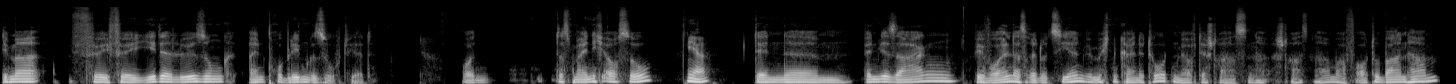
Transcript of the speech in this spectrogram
immer für, für jede Lösung ein Problem gesucht wird. Und das meine ich auch so. Ja. Denn ähm, wenn wir sagen, wir wollen das reduzieren, wir möchten keine Toten mehr auf der Straßen, Straßen haben, auf Autobahnen haben,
